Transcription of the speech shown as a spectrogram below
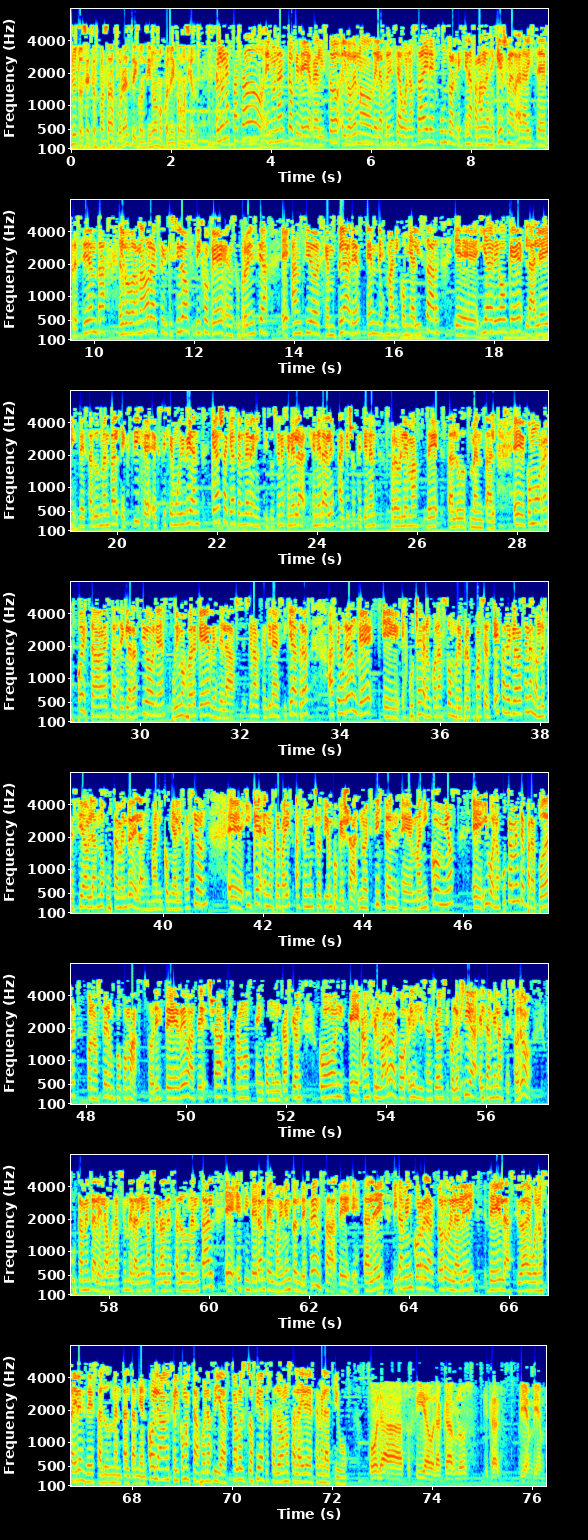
minutos, estos pasados por alto y continuamos con la información. El lunes pasado, en un acto que realizó el gobierno de la provincia de Buenos Aires junto a Cristina Fernández de Kirchner, a la vicepresidenta, el gobernador Axel Kicillof dijo que en su provincia eh, han sido ejemplares en desmanicomializar eh, y agregó que la ley de salud mental exige, exige muy bien que haya que atender en instituciones generales a aquellos que tienen problemas de salud mental. Eh, como respuesta a estas declaraciones, pudimos ver que desde la Asociación Argentina de Psiquiatras aseguraron que eh, escucharon con asombro y preocupación estas declaraciones donde se sigue hablando justamente de la desmanicomialización eh, y que en nuestro país hace mucho tiempo que ya no existen eh, manicomios eh, y bueno, justamente para poder conocer un poco más sobre este debate, ya estamos en comunicación con eh, Ángel Barraco. Él es licenciado en psicología, él también asesoró justamente a la elaboración de la Ley Nacional de Salud Mental, eh, es integrante del movimiento en defensa de esta ley y también corredactor de la ley de la Ciudad de Buenos Aires de Salud Mental también. Hola Ángel, ¿cómo estás? Buenos días. Carlos y Sofía, te saludamos al aire de FM La Tribu. Hola Sofía, hola Carlos, ¿qué tal? Bien, bien.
